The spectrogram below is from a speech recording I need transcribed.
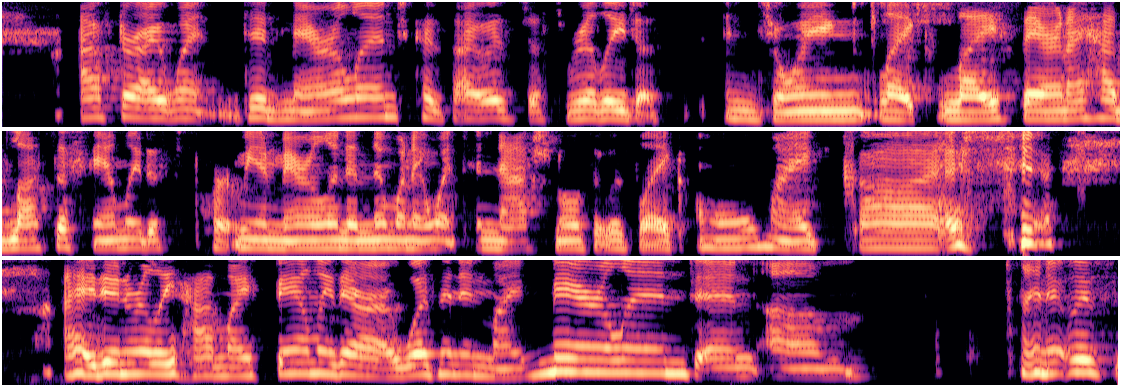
after I went, did Maryland, cause I was just really just enjoying like life there. And I had lots of family to support me in Maryland. And then when I went to nationals, it was like, oh my gosh, I didn't really have my family there. I wasn't in my Maryland and, um, and it was,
